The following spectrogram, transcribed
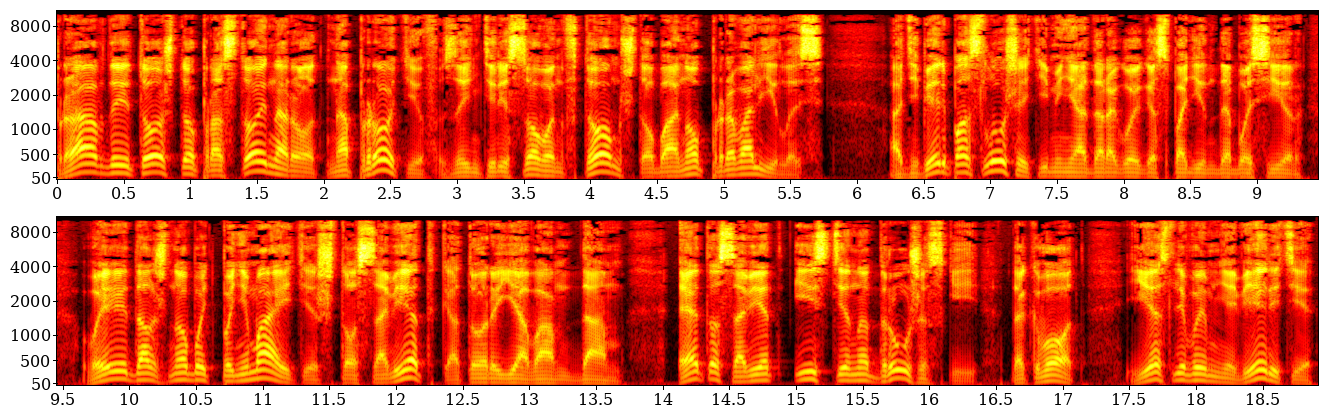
Правда и то, что простой народ, напротив, заинтересован в том, чтобы оно провалилось». А теперь послушайте меня, дорогой господин де Босир. Вы, должно быть, понимаете, что совет, который я вам дам, это совет истинно дружеский. Так вот, если вы мне верите,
